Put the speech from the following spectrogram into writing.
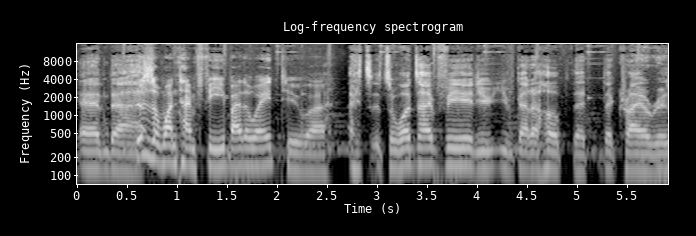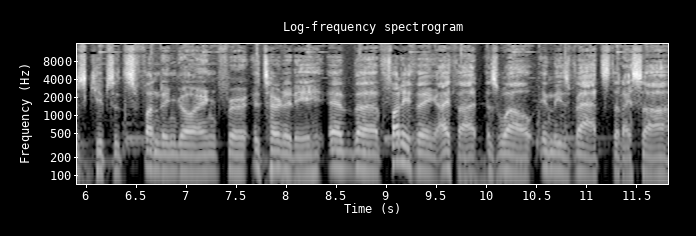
And uh, this is a one time fee, by the way, to. Uh... It's, it's a one time fee, and you, you've got to hope that, that CryoRus keeps its funding going for eternity. And the funny thing I thought as well in these vats that I saw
